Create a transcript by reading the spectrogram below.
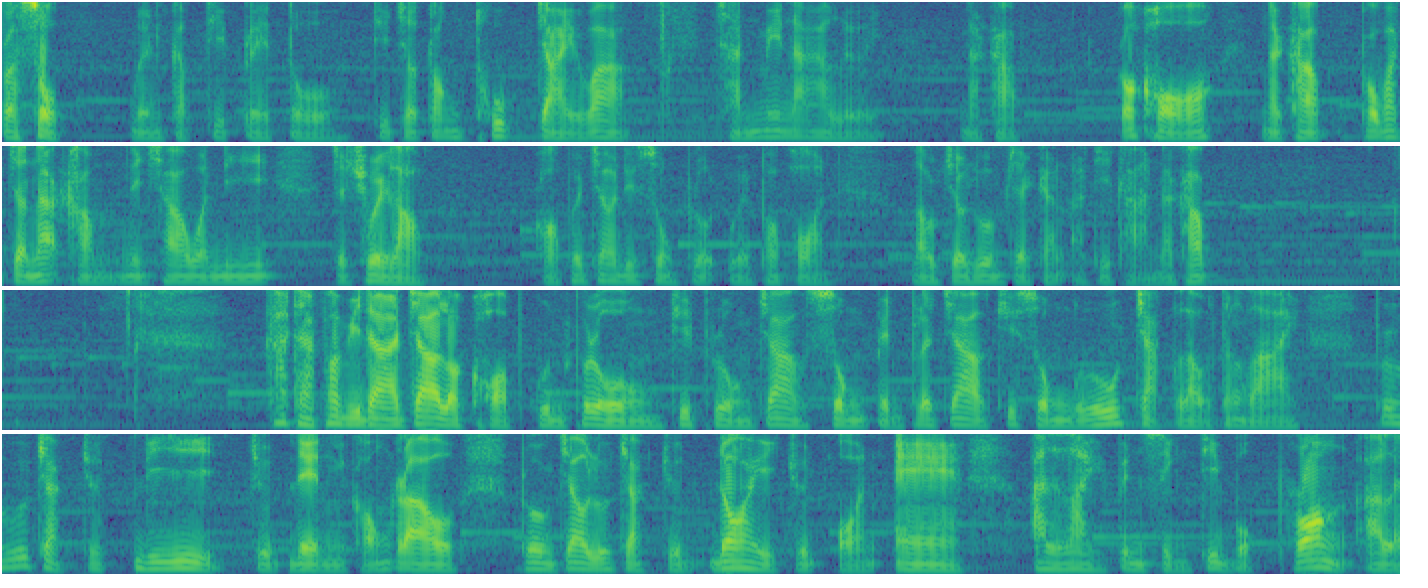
ประสบเหมือนกับที่เปโตรที่จะต้องทุกข์ใจว่าฉันไม่น่าเลยนะครับก็ขอนะครับพระวจนะคำในเช้าวันนี้จะช่วยเรา ขอพระเจ้าได้ทรงโปรดอวยพระพรเราจะร่วมใจกันอธิษฐานนะครับ ข้าแต่พระบิดาเจ้าเราขอบคุณพระองค์ที่พระองค์เจ้าทรงเป็นพระเจ้าที่ทรงรู้จักเราทั้งหลาย พระรู้จักจุดดีจุดเด่นของเรา พระองค์เจ้ารู้จักจุดด้อยจุดอ่อนแอ อะไรเป็นสิ่งที่บกพร่องอะไร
